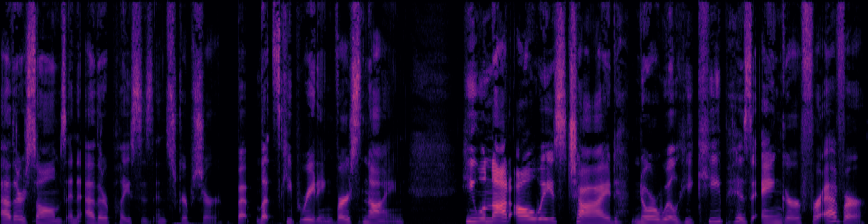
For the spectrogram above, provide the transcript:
other psalms, and other places in Scripture. But let's keep reading. Verse 9. He will not always chide, nor will he keep his anger forever.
